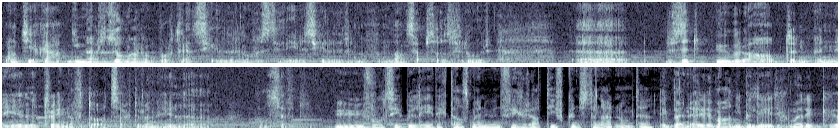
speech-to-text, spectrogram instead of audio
Want je gaat niet maar zomaar een portret schilderen of een stilleven schilderen of een landschap zoals vroeger. Er zit überhaupt een, een hele train of thoughts achter een hele concept. U voelt zich beledigd als men u een figuratief kunstenaar noemt, hè? Ik ben helemaal niet beledigd, maar ik uh,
